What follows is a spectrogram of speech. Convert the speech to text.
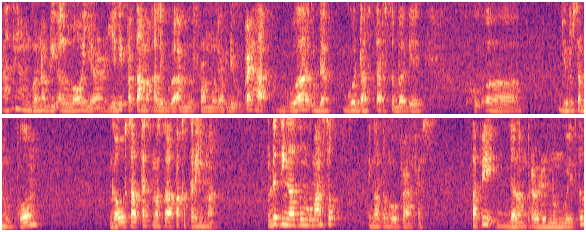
I think I'm gonna be a lawyer. Jadi pertama kali gue ambil formulir di UPH gue udah gue daftar sebagai eh, jurusan hukum. Nggak usah tes nggak usah apa keterima. Udah tinggal tunggu masuk tinggal tunggu UPHS tapi dalam periode nunggu itu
